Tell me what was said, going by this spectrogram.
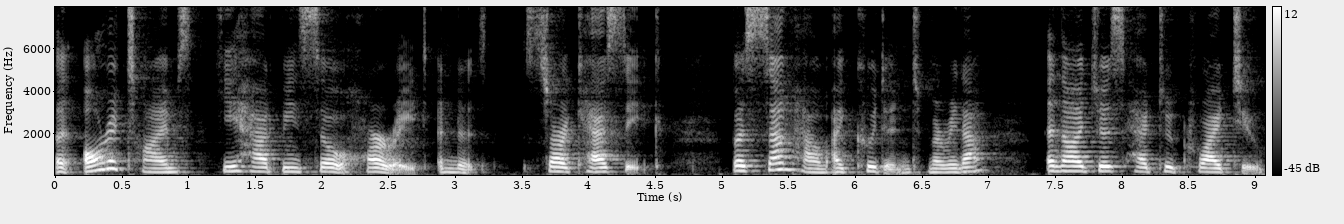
And the times he had been so hurried and sarcastic. But somehow I couldn't, Marilla, and I just had to cry too.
